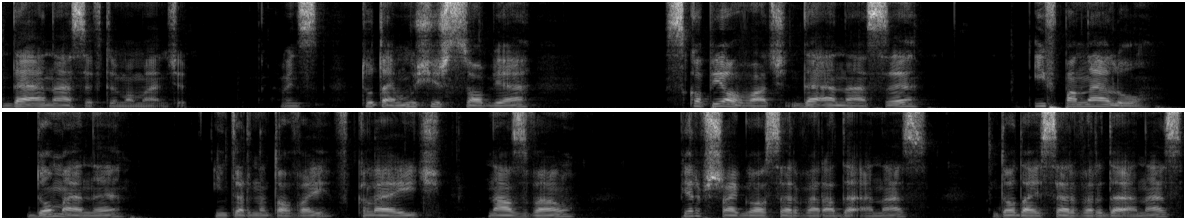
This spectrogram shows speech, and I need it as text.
DNS-y w tym momencie. Więc tutaj musisz sobie skopiować DNS-y i w panelu domeny internetowej wkleić nazwę pierwszego serwera DNS. Dodaj serwer DNS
